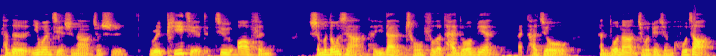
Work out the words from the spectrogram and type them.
它的英文解释呢就是 repeated too often。什么东西啊？它一旦重复了太多遍，哎，它就很多呢，就会变成枯燥。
